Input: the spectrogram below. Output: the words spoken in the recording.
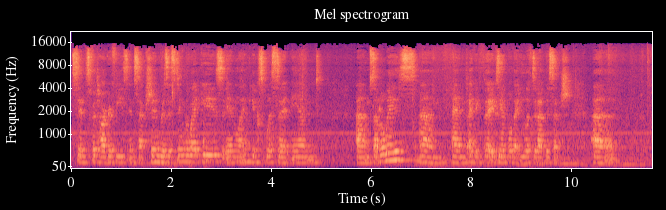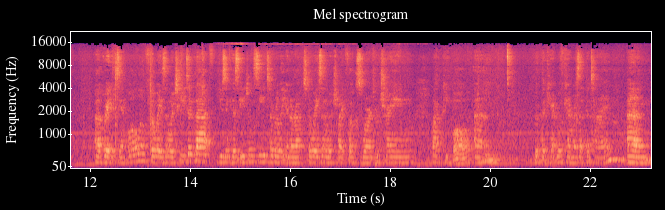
since photography's inception resisting the white gaze in like explicit and um, subtle ways. Um, and I think the example that you lifted up is such uh, a great example of the ways in which he did that, using his agency to really interrupt the ways in which white folks were portraying black people. Um, with the cam- with cameras at the time. Um,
